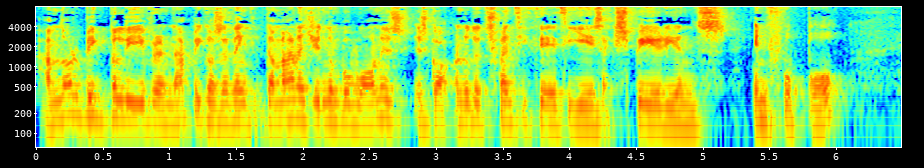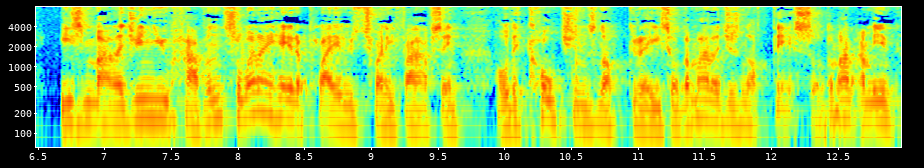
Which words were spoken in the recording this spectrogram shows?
am not a big believer in that because I think the manager, number one, is, has got another 20, 30 years experience in football. He's managing, you haven't. So when I hear a player who's 25 saying, oh, the coaching's not great, or the manager's not this, or the man, I mean,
